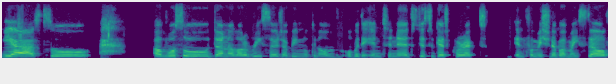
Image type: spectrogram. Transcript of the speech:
yeah, so I've also done a lot of research. I've been looking over, over the internet just to get correct information about myself.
